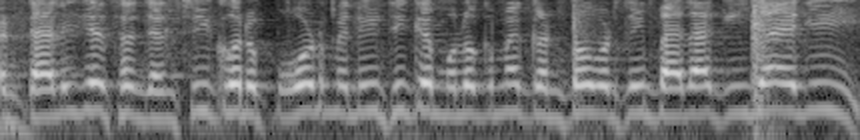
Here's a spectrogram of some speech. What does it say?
इंटेलिजेंस एजेंसी को रिपोर्ट मिली थी कि मुल्क में कंट्रोवर्सी पैदा की जाएगी।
